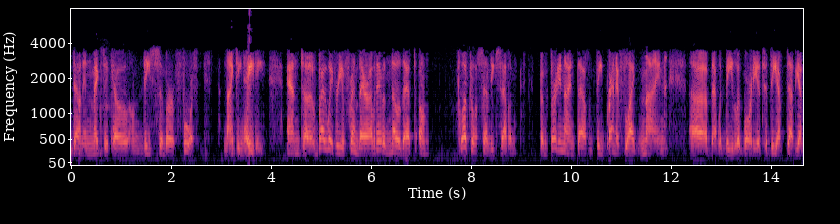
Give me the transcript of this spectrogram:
down in Mexico on December 4th, 1980. And uh, by the way, for your friend there, I would have know that on 1277, from 39,000 feet, Braniff Flight 9, uh, that would be LaGuardia to DFW,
